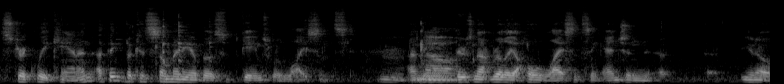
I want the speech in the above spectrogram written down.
strictly canon. I think because so many of those games were licensed. I mean, No. there's not really a whole licensing engine. uh, You know,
